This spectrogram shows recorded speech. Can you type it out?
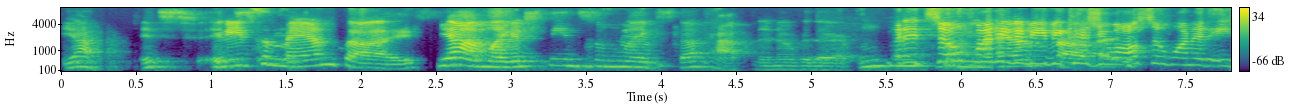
Yeah, it's You need it's- some man thighs. Yeah, I'm like, I just need some like stuff happening over there. But it's so Some funny to man me because you also wanted a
